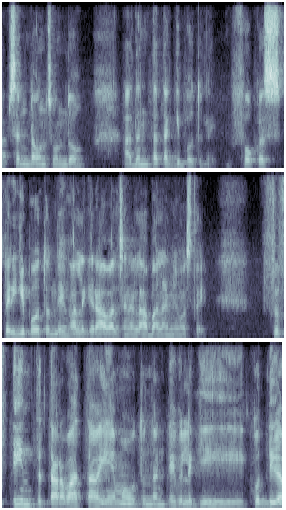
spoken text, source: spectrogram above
అప్స్ అండ్ డౌన్స్ ఉందో అదంతా తగ్గిపోతుంది. ఫోకస్ పెరిగిపోతుంది వాళ్ళకి రావాల్సిన లాభాలన్నీ వస్తాయి. ఫిఫ్టీన్త్ తర్వాత ఏమవుతుందంటే వీళ్ళకి కొద్దిగా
